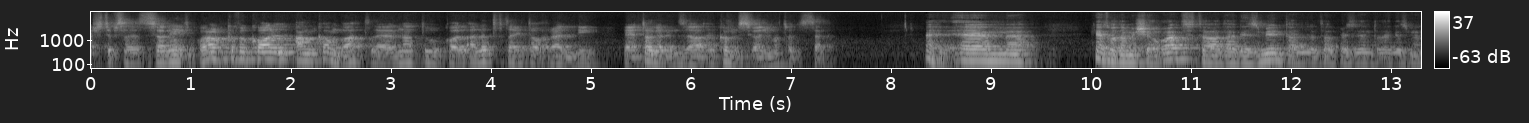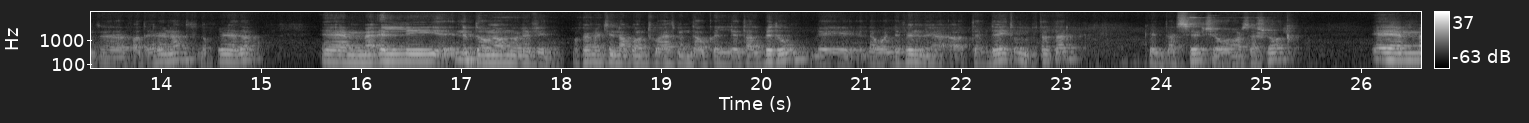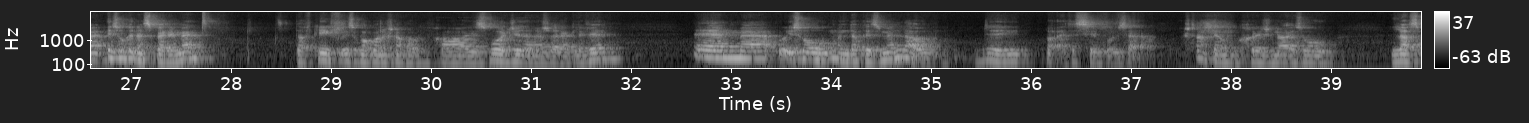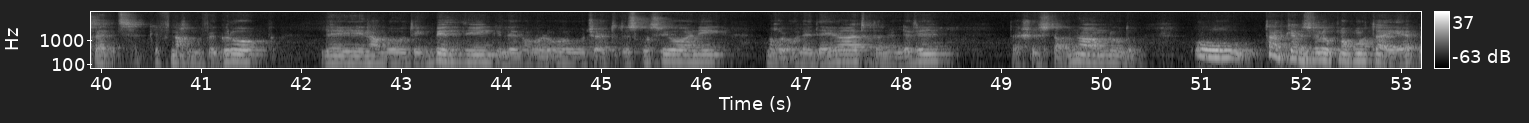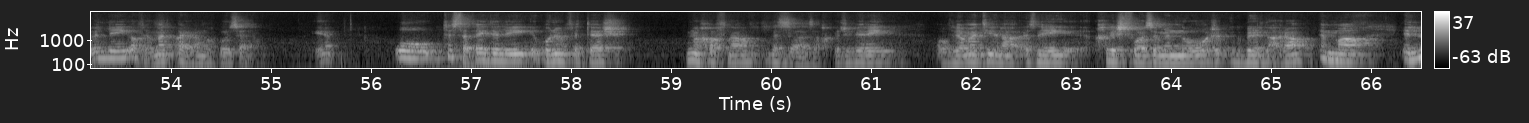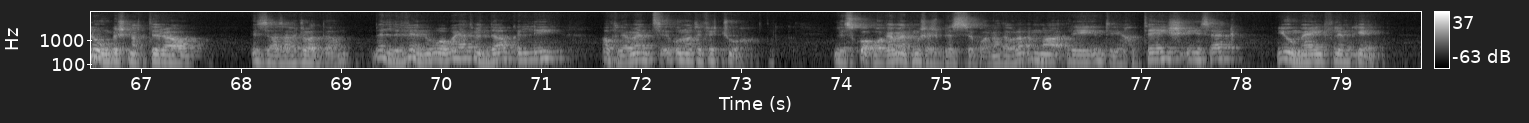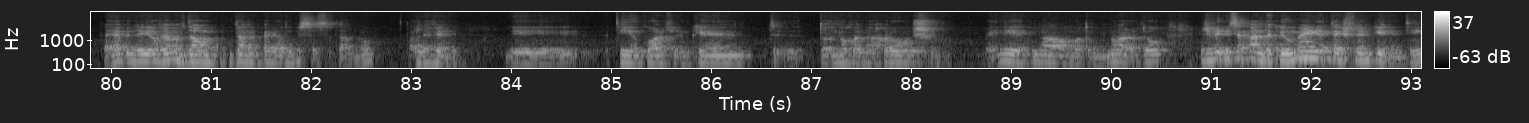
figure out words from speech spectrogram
x'tip ta' sessjonijiet u kif ukoll anke mbagħad ngħaddu wkoll għall-attivitajiet oħra li torganizza l-Kummissjoni matul is-sena. Kienet waħda mix-xewqat ta' dak iż-żmien tal-President ta' dak iż-żmien Father Renald Loffrieda illi nibdew nagħmlu live-in. Ovvjament jiena kont wieħed minn dawk illi tal-bidu li l-ewwel live-in li attendejtu niftakar kien ta' Silġ ġewwa Marsaxlokk. Qisu kien esperiment, taf kif, qisu ma konniex nafu kif ħa jiżvolġi dan il-live-in. U qisu minn dak iż-żmien 'l hawn din baqgħet issir kull sena. Għax tant kemm ħriġna qisu l-aspett kif naħdmu fi grupp, li nagħmlu team building, li noħolqu ċertu diskussjoni, noħolqu l-ideat f'dan il-live-in ta' x'nistgħu nagħmlu. U tant kemm żviluppna b'mod tajjeb li ovvjament bqajna nagħmluh kull sena. U tista' tgħid li jkun imfittex Minn ħafna miż-żgħażagħ. Jiġifieri ovvjament jiena isni ħriġt forsi minnu għax kbirt naqra, imma illum biex nattiraw iż-żgħażagħ ġodda, il-Livin huwa wieħed minn dawk li ovvjament ikunu qed ifittxuh. L-iskop ovvjament mhux għax biss ikollna dawra imma li inti tgħix qisek jumejn flimkien. Tajjeb li ovvjament f'dawn dan il-perjodu biss tista' tagħmlu, tal-live-in, li tieku wkoll flimkien, tgħinu wkoll naħruġ bejnietna u mbagħad immorru norqdu. Jiġifieri qisek għandek jumejn li tgħix flimkien inti.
